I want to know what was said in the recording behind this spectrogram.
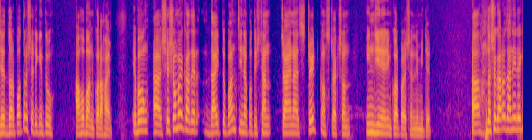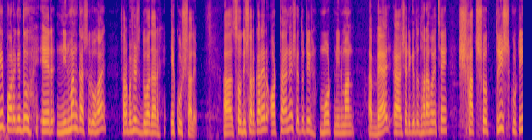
যে দরপত্র সেটি কিন্তু আহ্বান করা হয়। এবং সে সময় কাজের দায়িত্ব পান চীনা প্রতিষ্ঠান China straight construction engineering corporation limited. দর্শক আরও জানিয়ে রেখে, পরে কিন্তু এর নির্মাণ কাজ শুরু হয় সর্বশেষ দু হাজার একুশ সালে। সৌদি সরকারের অর্থায়নে সেতুটির মোট নির্মাণ ব্যয় সেটি কিন্তু ধরা হয়েছে সাতশো ত্রিশ কোটি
